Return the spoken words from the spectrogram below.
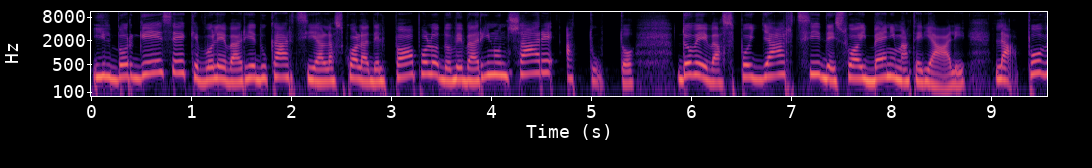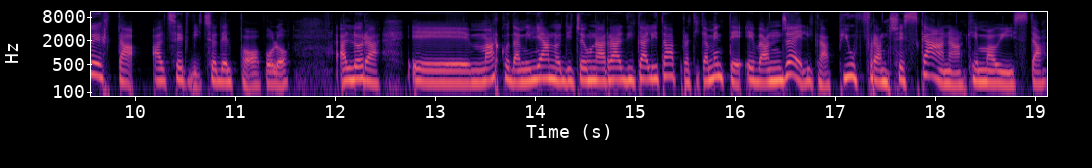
Il borghese che voleva rieducarsi alla scuola del popolo doveva rinunciare a tutto, doveva spogliarsi dei suoi beni materiali, la povertà al servizio del popolo. Allora eh, Marco D'Amigliano dice una radicalità praticamente evangelica, più francescana che maoista.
